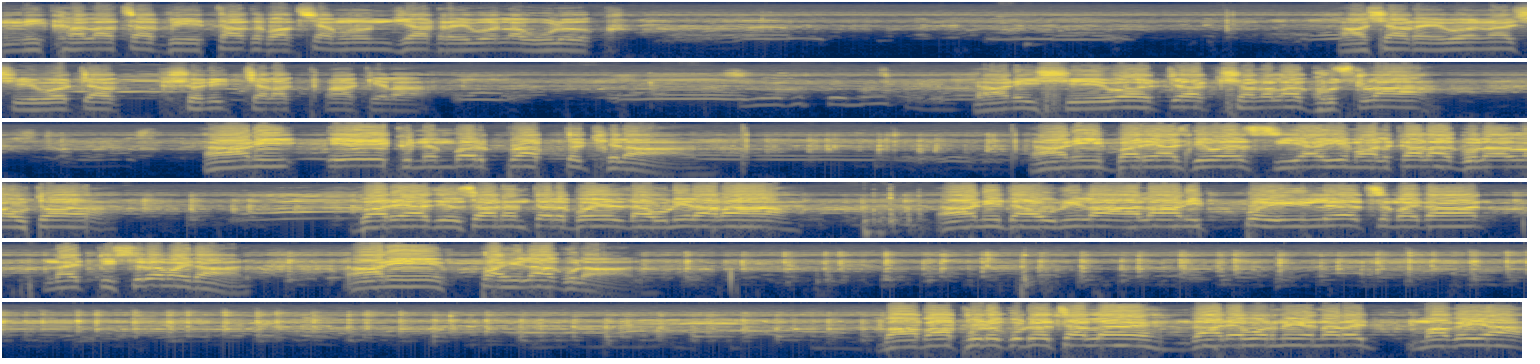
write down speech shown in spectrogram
निकालाचा बेतात बादशाह म्हणून ज्या ड्रायव्हरला ओळख अशा ड्रायव्हरना शेवटच्या क्षणी चलाकपणा केला. आणि शेवटच्या क्षणाला घुसला आणि एक नंबर प्राप्त केला. आणि बऱ्याच दिवस याही मालकाला गुलाल नव्हता. बऱ्याच दिवसानंतर बैल दावणीला आला. आणि दावणीला आला आणि पहिलंच मैदान नाही तिसरं मैदान आणि पहिला गुलाल. बाबा पुढं कुठं चाललाय? गाड्यावर येणार आहेत. माग या.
